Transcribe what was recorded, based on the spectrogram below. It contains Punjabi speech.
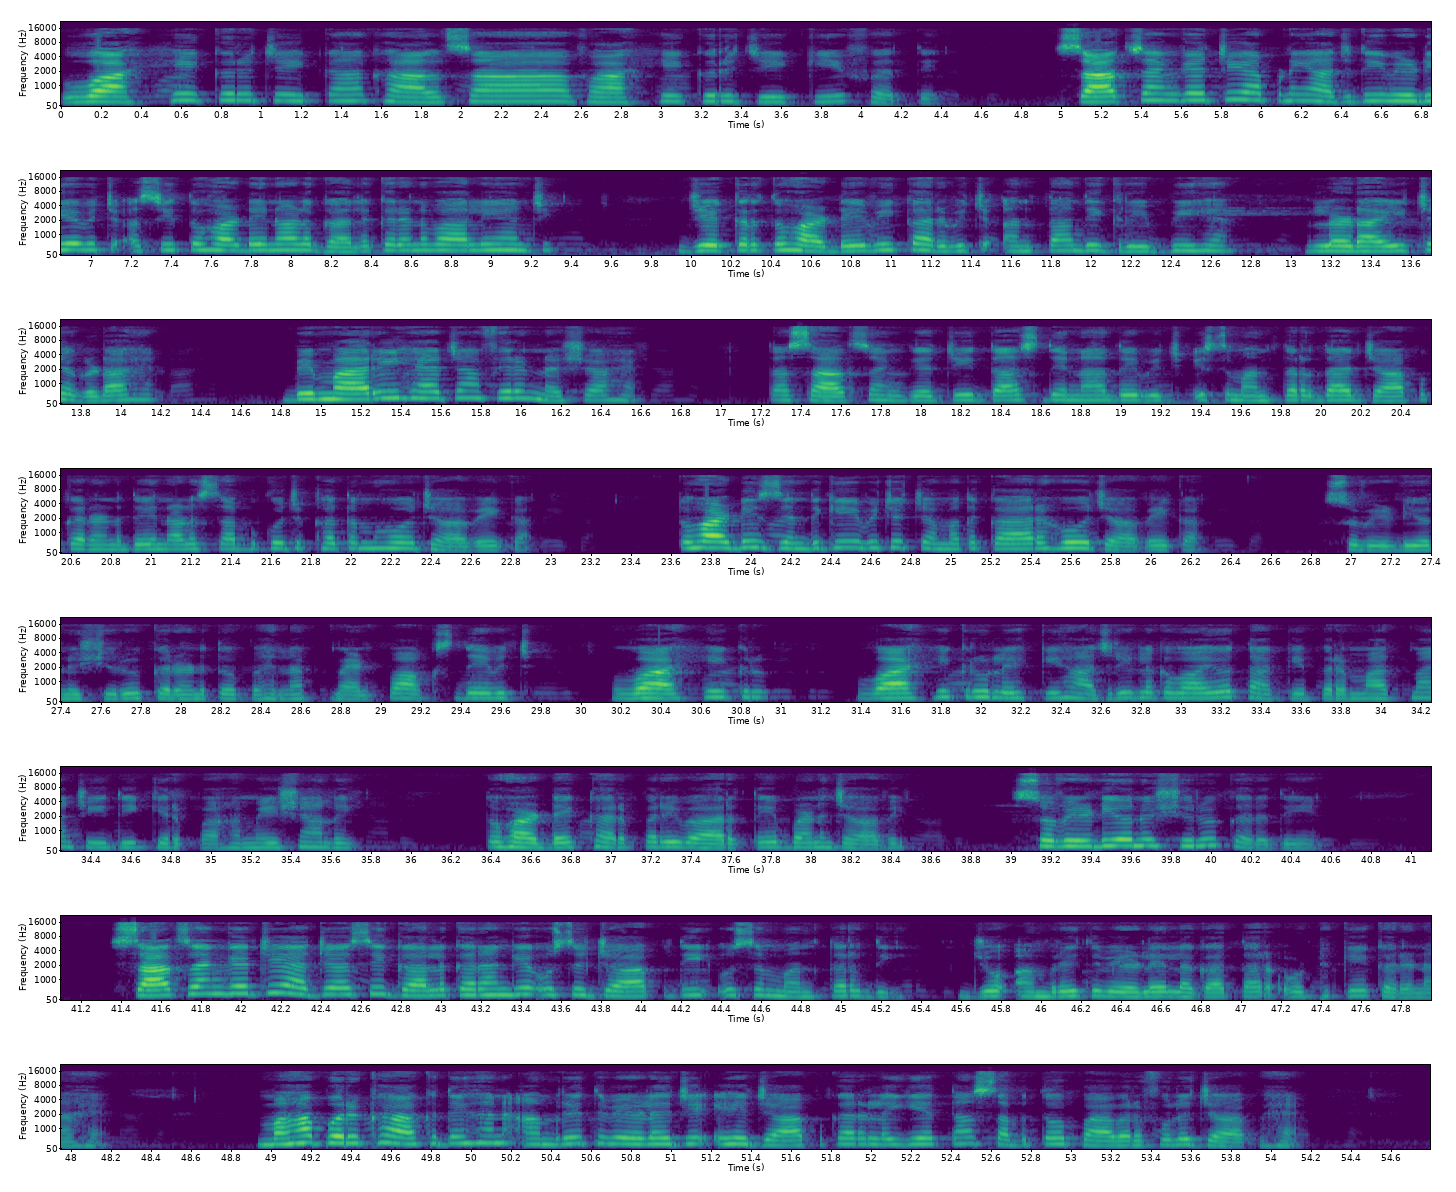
ਵਾਹਿਗੁਰੂ ਜੀ ਕਾ ਖਾਲਸਾ, ਵਾਹਿਗੁਰੂ ਜੀ ਕੀ ਫਤਿਹ। ਸਾਧ ਸੰਗਤ ਜੀ, ਆਪਣੀ ਅੱਜ ਦੀ ਵੀਡੀਓ ਵਿੱਚ ਅਸੀਂ ਤੁਹਾਡੇ ਨਾਲ ਗੱਲ ਕਰਨ ਵਾਲੇ ਹਾਂ ਜੀ। ਜੇਕਰ ਤੁਹਾਡੇ ਵੀ ਘਰ ਵਿੱਚ ਅੰਤਾਂ ਦੀ ਗਰੀਬੀ ਹੈ, ਲੜਾਈ ਝਗੜਾ ਹੈ, ਬਿਮਾਰੀ ਹੈ ਜਾਂ ਫਿਰ ਨਸ਼ਾ ਹੈ, ਤਾਂ ਸਾਧ ਸੰਗਤ ਜੀ 10 ਦਿਨਾਂ ਦੇ ਵਿੱਚ ਇਸ ਮੰਤਰ ਦਾ ਜਾਪ ਕਰਨ ਦੇ ਨਾਲ ਸਭ ਕੁਝ ਖਤਮ ਹੋ ਜਾਵੇਗਾ। ਤੁਹਾਡੀ ਜ਼ਿੰਦਗੀ ਵਿੱਚ ਚਮਤਕਾਰ ਹੋ ਜਾਵੇਗਾ। ਸੋ ਵੀਡੀਓ ਨੂੰ ਸ਼ੁਰੂ ਕਰਨ ਤੋਂ ਪਹਿਲਾਂ ਕਮੈਂਟ ਬਾਕਸ ਦੇ ਵਿੱਚ ਵਾਹਿਗੁਰੂ ਵਾਹਿਗੁਰੂ ਲਿਖ ਕੇ ਹਾਜ਼ਰੀ ਲਗਵਾਇਓ ਤਾਂ ਕਿ ਪਰਮਾਤਮਾ ਜੀ ਦੀ ਕਿਰਪਾ ਹਮੇਸ਼ਾ ਲਈ ਤੁਹਾਡੇ ਘਰ ਪਰਿਵਾਰ ਤੇ ਬਣ ਜਾਵੇ। ਸੋ ਵੀਡੀਓ ਨੂੰ ਸ਼ੁਰੂ ਕਰਦੇ ਹਾਂ। ਸਾਧ ਸੰਗਤ ਜੀ, ਅੱਜ ਅਸੀਂ ਗੱਲ ਕਰਾਂਗੇ ਉਸ ਜਾਪ ਦੀ, ਉਸ ਮੰਤਰ ਦੀ, ਜੋ ਅੰਮ੍ਰਿਤ ਵੇਲੇ ਲਗਾਤਾਰ ਉੱਠ ਕੇ ਕਰਨਾ ਹੈ। ਮਹਾਪੁਰਖ ਆਖਦੇ ਹਨ, ਅੰਮ੍ਰਿਤ ਵੇਲੇ ਜੇ ਇਹ ਜਾਪ ਕਰ ਲਈਏ ਤਾਂ ਸਭ ਤੋਂ ਪਾਵਰਫੁਲ ਜਾਪ ਹੈ।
